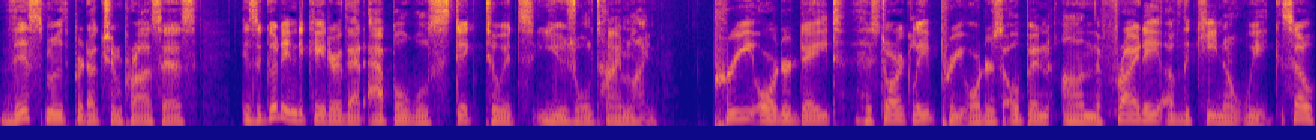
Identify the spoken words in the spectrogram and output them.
This smooth production process is a good indicator that Apple will stick to its usual timeline. Pre order date historically, pre orders open on the Friday of the keynote week. So,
